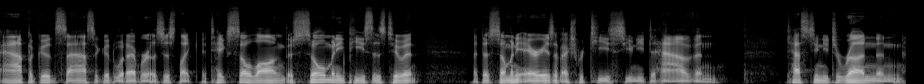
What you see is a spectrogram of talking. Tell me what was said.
app, a good SaaS, a good whatever. It's just like it takes so long. There's so many pieces to it. Like there's so many areas of expertise you need to have and tests you need to run and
